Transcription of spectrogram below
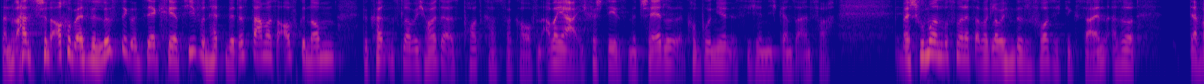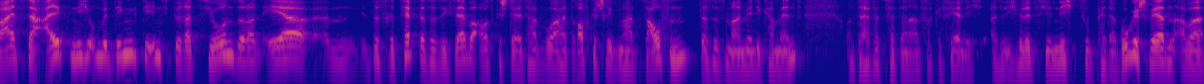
dann war das schon auch immer sehr lustig und sehr kreativ und hätten wir das damals aufgenommen, wir könnten es, glaube ich, heute als Podcast verkaufen. Aber ja, ich verstehe es, mit Schädel komponieren ist sicher nicht ganz einfach. Bei Schumann muss man jetzt aber, glaube ich, ein bisschen vorsichtig sein. Also da war jetzt der Alk nicht unbedingt die Inspiration, sondern eher ähm, das Rezept, das er sich selber ausgestellt hat, wo er halt draufgeschrieben hat, saufen, das ist mein Medikament. Und da wird es halt dann einfach gefährlich. Also ich will jetzt hier nicht zu pädagogisch werden, aber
